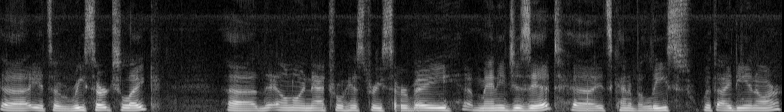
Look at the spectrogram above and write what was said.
Uh, it's a research lake. Uh, the Illinois Natural History Survey manages it. Uh, it's kind of a lease with IDNR.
